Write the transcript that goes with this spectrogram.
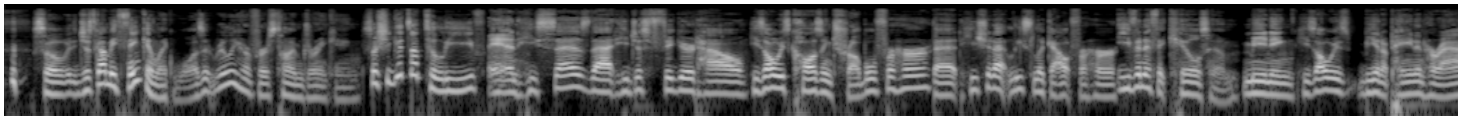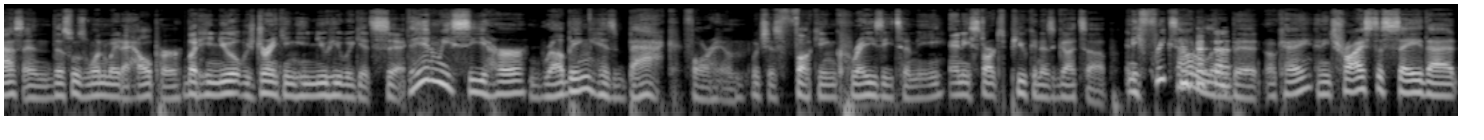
so it just got me thinking, like, was it really her first time drinking? So she gets up to leave and he says that he just figured how he's always causing trouble for her, that he should at least look out for her, even if it kills him. Meaning he's always being a pain in her ass and this was one way to help her, but he knew it was drinking. He knew he would get sick. Then we see her rubbing his back for him, which is fucking crazy to me. And he starts puking his guts up and he freaks out a little bit. Okay. And he tries to say that,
